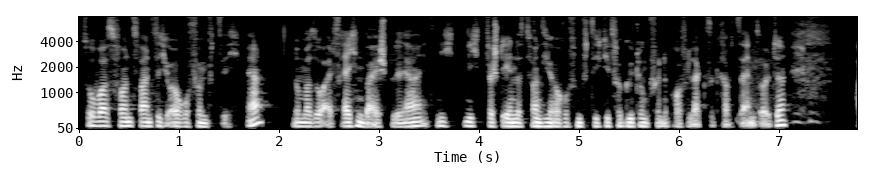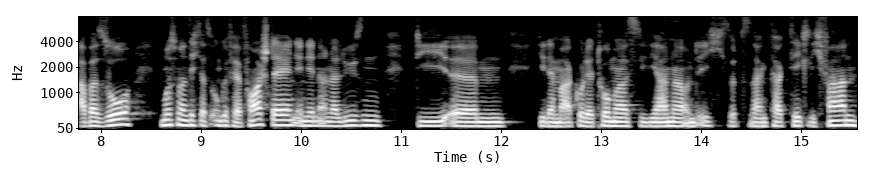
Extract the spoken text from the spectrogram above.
sowas von 20,50 Euro. Ja? Nur mal so als Rechenbeispiel, ja. Jetzt nicht, nicht verstehen, dass 20,50 Euro die Vergütung für eine Prophylaxekraft sein sollte. Aber so muss man sich das ungefähr vorstellen in den Analysen, die, ähm, die der Marco, der Thomas, die Diana und ich sozusagen tagtäglich fahren,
